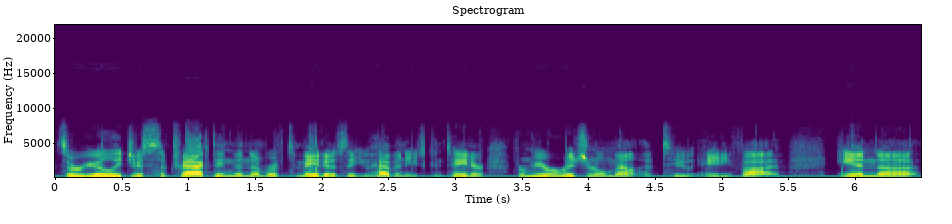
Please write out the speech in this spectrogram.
So really just subtracting the number of tomatoes that you have in each container from your original amount of 285. And uh,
